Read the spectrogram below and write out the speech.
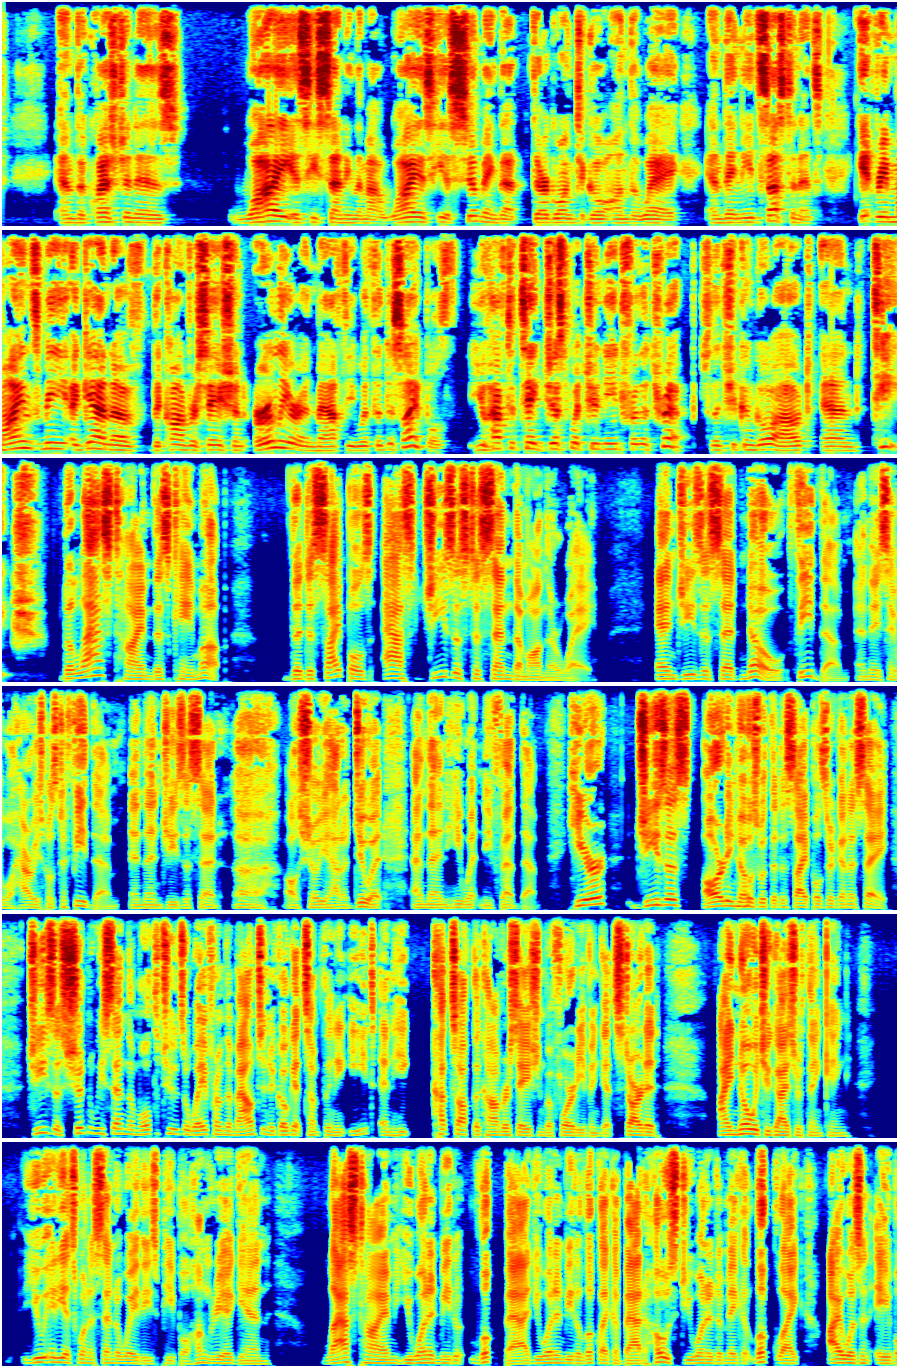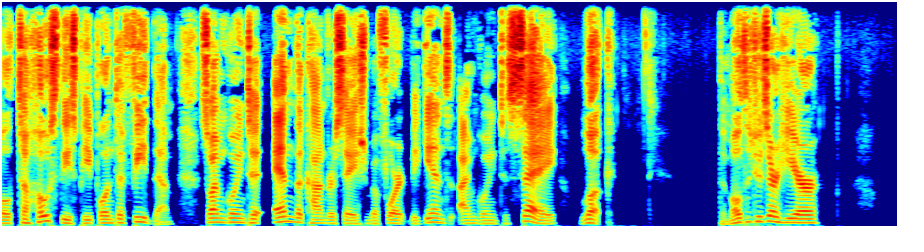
And the question is, why is he sending them out? Why is he assuming that they're going to go on the way and they need sustenance? It reminds me again of the conversation earlier in Matthew with the disciples. You have to take just what you need for the trip so that you can go out and teach. The last time this came up, the disciples asked Jesus to send them on their way. And Jesus said, No, feed them. And they say, Well, how are we supposed to feed them? And then Jesus said, I'll show you how to do it. And then he went and he fed them. Here, Jesus already knows what the disciples are going to say. Jesus, shouldn't we send the multitudes away from the mountain to go get something to eat? And he cuts off the conversation before it even gets started. I know what you guys are thinking. You idiots want to send away these people hungry again. Last time you wanted me to look bad. You wanted me to look like a bad host. You wanted to make it look like I wasn't able to host these people and to feed them. So I'm going to end the conversation before it begins. I'm going to say, look, the multitudes are here.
